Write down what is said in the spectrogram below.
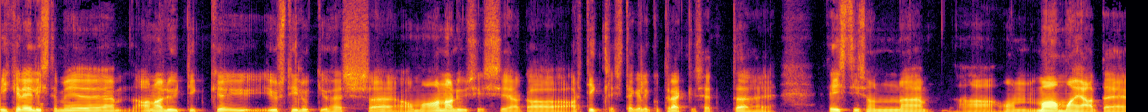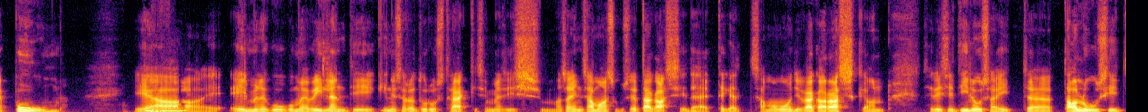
Mihkel Heliste, meie äh, analüütik, just hiljuti ühes äh, oma analüüsis ja ka artiklis tegelikult rääkis, et äh, Eestis on, on maamajade buum ja mm -hmm. eelmine kuu, kui me Viljandi kinnisvaraturust rääkisime, siis ma sain samasuguse tagasiside, et tegelikult samamoodi väga raske on selliseid ilusaid talusid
